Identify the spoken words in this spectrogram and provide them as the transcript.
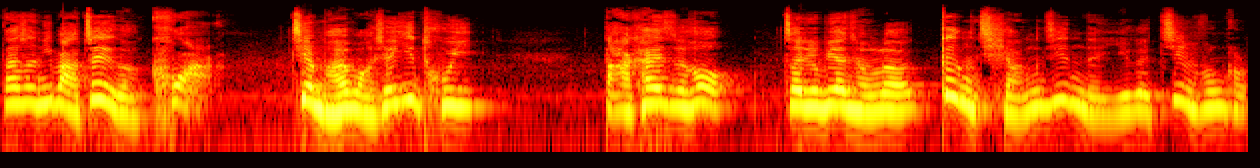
但是你把这个咵键盘往下一推，打开之后，这就变成了更强劲的一个进风口，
